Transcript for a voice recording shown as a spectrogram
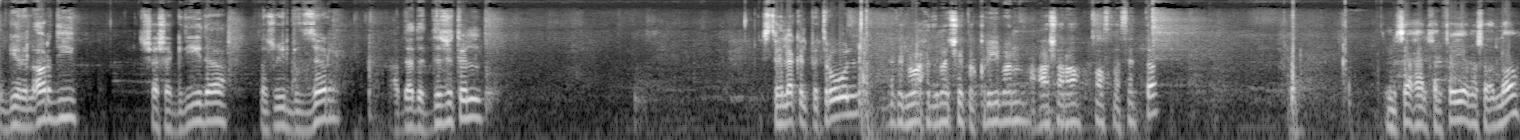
ال gear الأرضي الشاشه الجديده تشغيل بالزر عداد ال digital. استهلاك البترول اللتر الواحد ماشي تقريبا 10.6 المساحة الخلفية ما شاء الله.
